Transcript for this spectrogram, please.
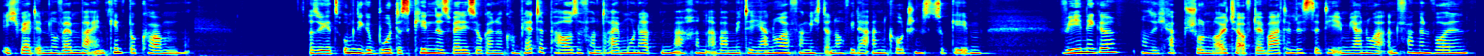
Ich werde im November ein Kind bekommen. Also jetzt um die Geburt des Kindes werde ich sogar eine komplette Pause von drei Monaten machen, aber Mitte Januar fange ich dann auch wieder an, Coachings zu geben. Wenige, also ich habe schon Leute auf der Warteliste, die im Januar anfangen wollen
